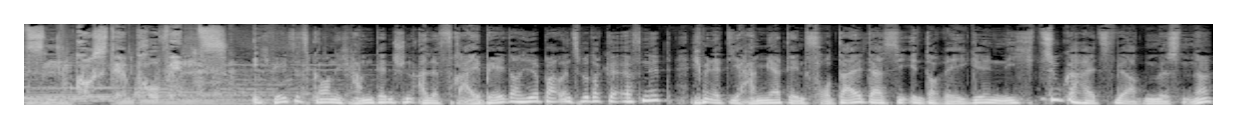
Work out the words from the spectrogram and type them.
Notizen der Provinz. Ich weiß jetzt gar nicht, haben denn schon alle Freibäder hier bei uns wieder geöffnet? Ich meine, die haben ja den Vorteil, dass sie in der Regel nicht zugeheizt werden müssen. Ne?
